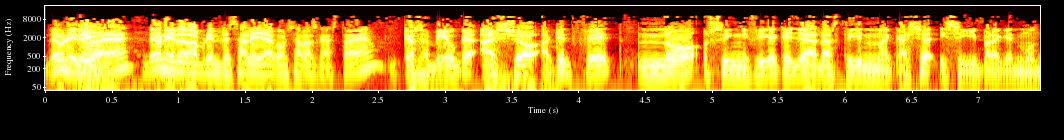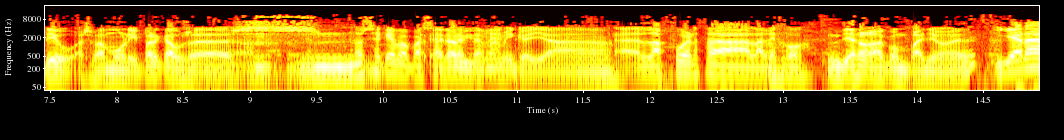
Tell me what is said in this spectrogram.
Déu-n'hi-do, Tio. eh? Déu-n'hi-do la princesa Leia com se les gasta, eh? Que sapigueu que això, aquest fet, no significa que ella ara estigui en una caixa i sigui per aquest motiu. Es va morir per causes... No sé què va passar Era una exactament. mica ja... Eh, La fuerza la dejó. Ja no l'acompanyó, eh? I ara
